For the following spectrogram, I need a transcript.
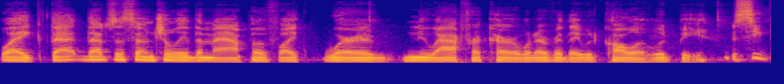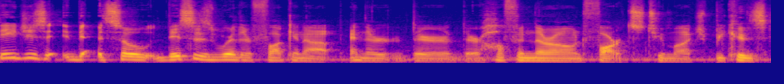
Like that that's essentially the map of like where New Africa or whatever they would call it would be. See, they just so this is where they're fucking up and they're they're they're huffing their own farts too much because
